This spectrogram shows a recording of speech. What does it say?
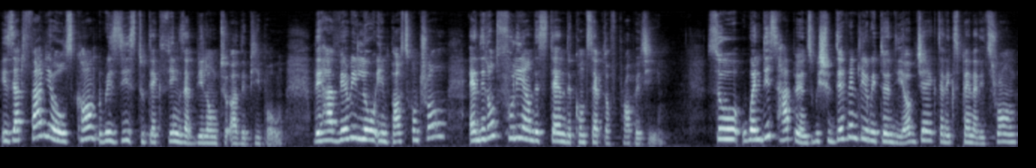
is that five-year-olds can't resist to take things that belong to other people. They have very low impulse control and they don't fully understand the concept of property. So when this happens, we should definitely return the object and explain that it's wrong,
